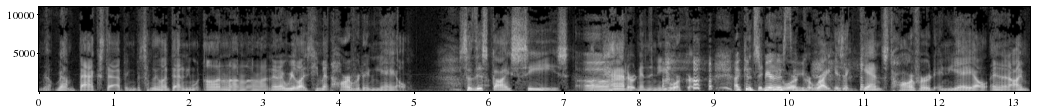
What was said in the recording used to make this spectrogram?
not backstabbing, but something like that. And he went on and on and on and on. And I realized he meant Harvard and Yale. So this guy sees a pattern in the New Yorker. a that the conspiracy. New Yorker, right, is against Harvard and Yale, and I'm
